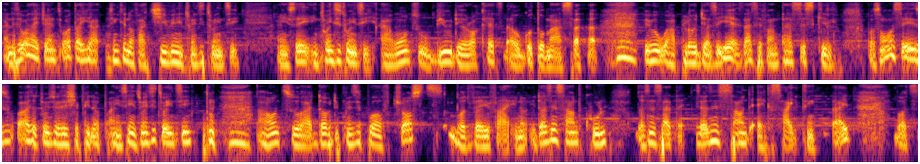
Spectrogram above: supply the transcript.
and they say, what are, you trying what are you thinking of achieving in 2020? And you say, in 2020, I want to build a rocket that will go to Mars. People will applaud you and say, yes, that's a fantastic skill. But someone says, why is your 2020 shaping up? And you say, in 2020, I want to adopt the principle of trust but verify. You know, it doesn't sound cool, doesn't sound, it doesn't sound exciting, right? But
